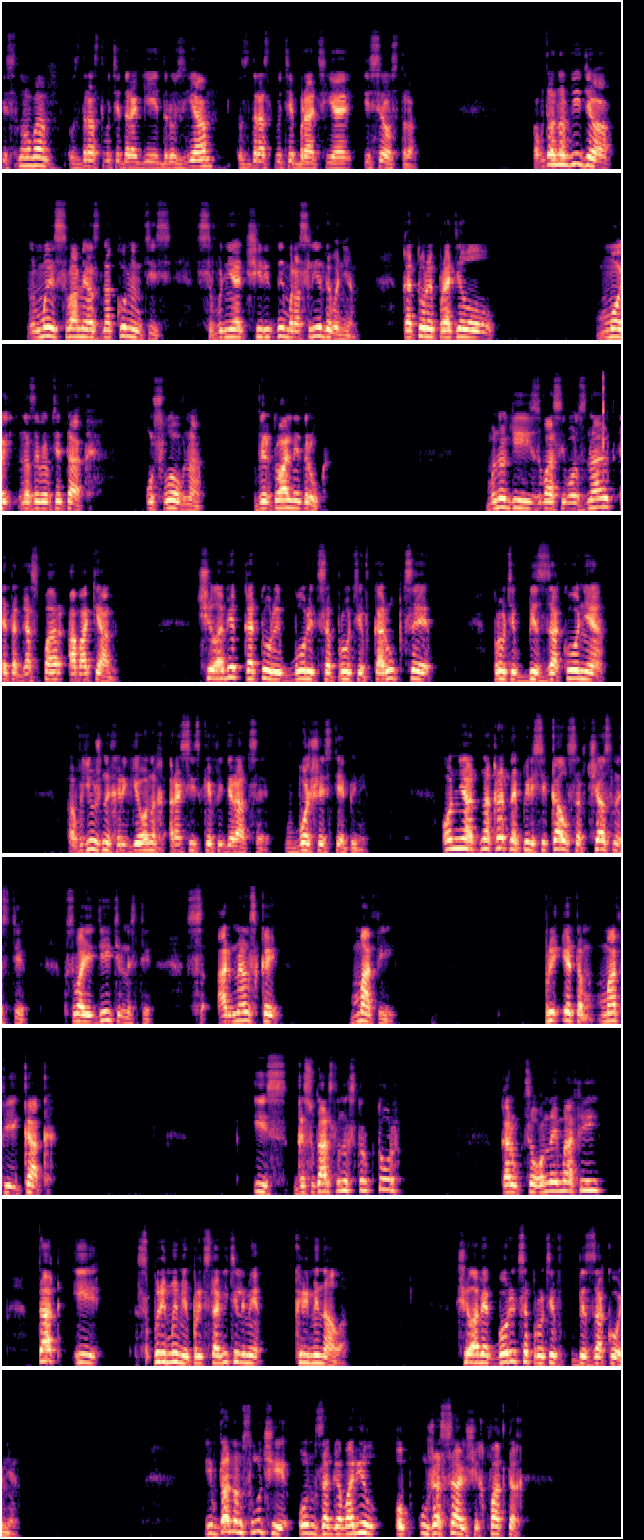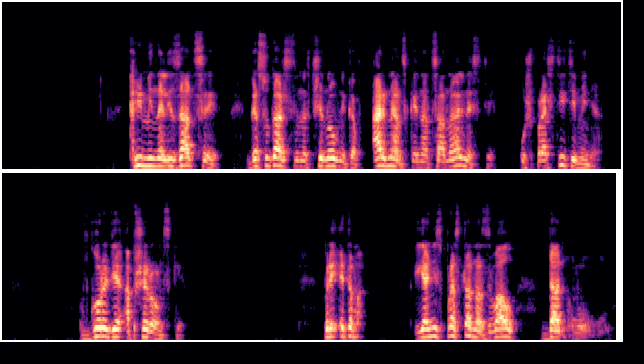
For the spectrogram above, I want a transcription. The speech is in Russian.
И снова здравствуйте, дорогие друзья, здравствуйте, братья и сестры. В данном видео мы с вами ознакомимтесь с внеочередным расследованием, которое проделал мой, назовемте так, условно, виртуальный друг. Многие из вас его знают, это Гаспар Авакян. Человек, который борется против коррупции – против беззакония в южных регионах Российской Федерации в большей степени. Он неоднократно пересекался, в частности, в своей деятельности с армянской мафией. При этом мафией как из государственных структур, коррупционной мафией, так и с прямыми представителями криминала человек борется против беззакония. И в данном случае он заговорил об ужасающих фактах криминализации государственных чиновников армянской национальности, уж простите меня, в городе Обширонске. При этом я неспроста назвал дан,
